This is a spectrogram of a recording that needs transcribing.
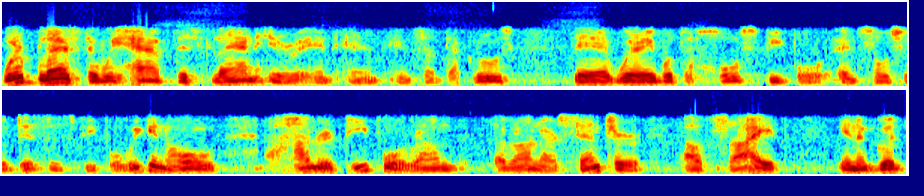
We're blessed that we have this land here in, in, in Santa Cruz that we're able to host people and social distance people. We can hold a hundred people around around our center outside, in a good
